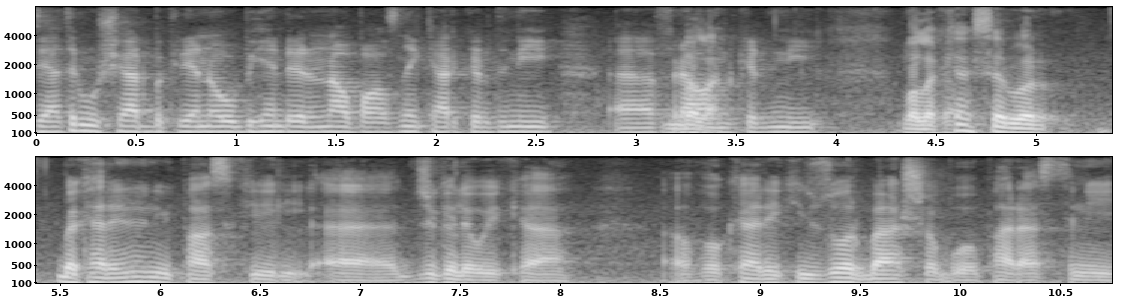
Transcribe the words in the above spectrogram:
زیاتر وشار بکرێنەوە بهێنرێنە ناو بازنەی کارکردنی فراوانکردنی وڵەکان سەروەر بەکارێنانی پاسکیل جگەلەوەی کە هۆکارێکی زۆر باشە بۆ پاراستنی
